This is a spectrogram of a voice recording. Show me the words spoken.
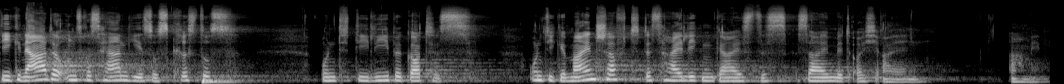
Die Gnade unseres Herrn Jesus Christus und die Liebe Gottes und die Gemeinschaft des Heiligen Geistes sei mit euch allen. Amen.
